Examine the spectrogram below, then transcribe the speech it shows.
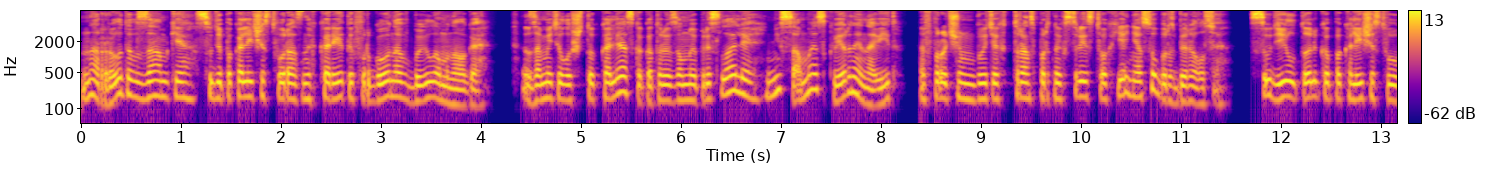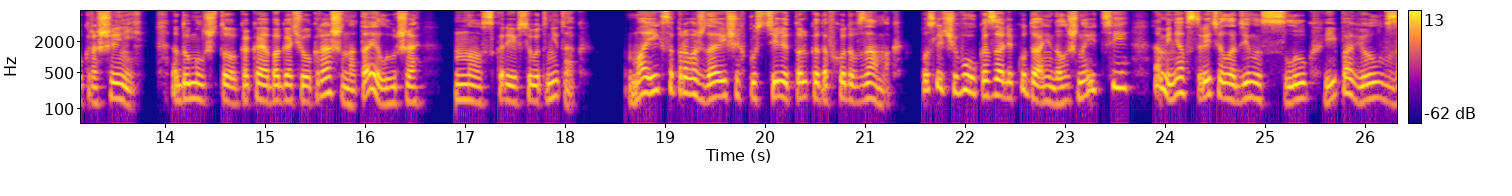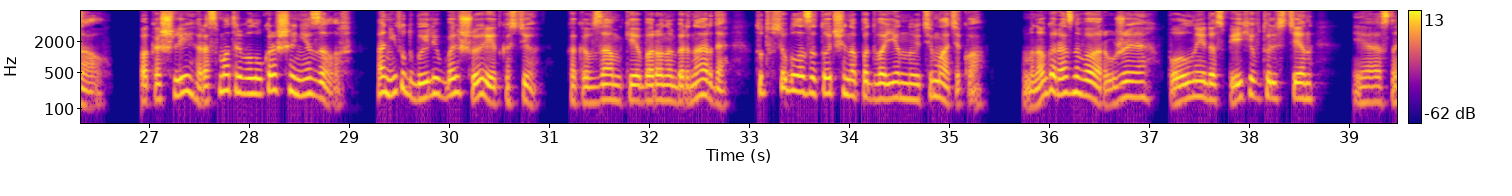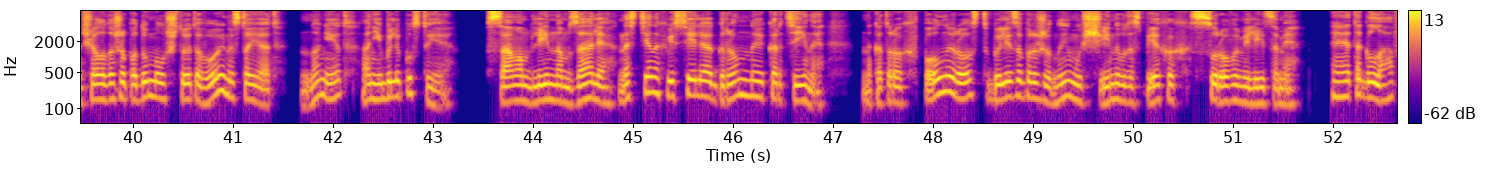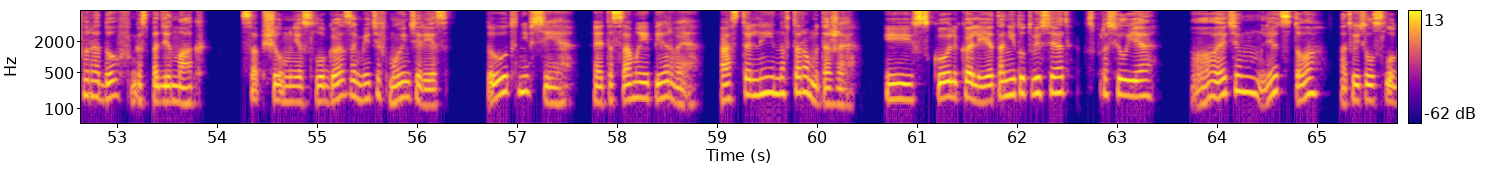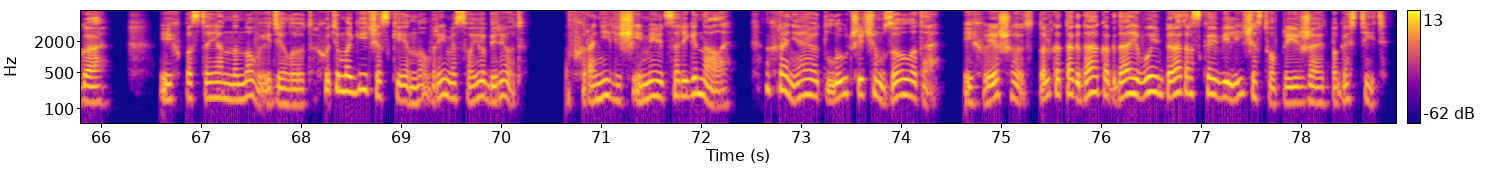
Народа в замке, судя по количеству разных карет и фургонов, было много. Заметил, что коляска, которую за мной прислали, не самая скверная на вид. Впрочем, в этих транспортных средствах я не особо разбирался. Судил только по количеству украшений. Думал, что какая богаче украшена, та и лучше. Но, скорее всего, это не так. Моих сопровождающих пустили только до входа в замок, после чего указали, куда они должны идти, а меня встретил один из слуг и повёл в зал. Пока шли, рассматривал украшения залов. Они тут были большой редкостью. Как и в замке барона Бернарда, тут всё было заточено под военную тематику. Много разного оружия, полные доспехи вдоль стен. Я сначала даже подумал, что это воины стоят, но нет, они были пустые. В самом длинном зале на стенах висели огромные картины, на которых в полный рост были изображены мужчины в доспехах с суровыми лицами. «Это главы родов, господин маг», — сообщил мне слуга, заметив мой интерес. «Тут не все. Это самые первые. Остальные на втором этаже». «И сколько лет они тут висят?» — спросил я. «О, этим лет сто», — ответил слуга. «Их постоянно новые делают, хоть и магические, но время свое берет. В хранилище имеются оригиналы. Охраняют лучше, чем золото. Их вешают только тогда, когда его императорское величество приезжает погостить.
